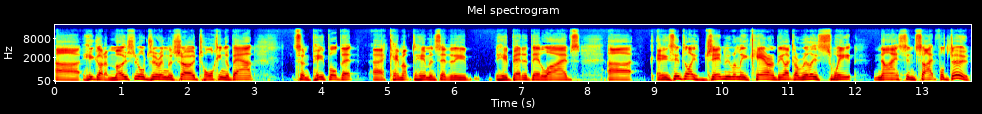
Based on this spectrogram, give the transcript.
Uh, he got emotional during the show talking about some people that uh, came up to him and said that he he bettered their lives. Uh, and he seemed to like genuinely care and be like a really sweet nice, insightful dude.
